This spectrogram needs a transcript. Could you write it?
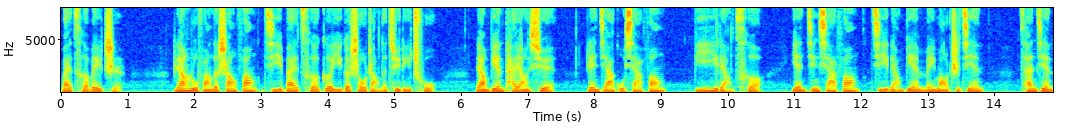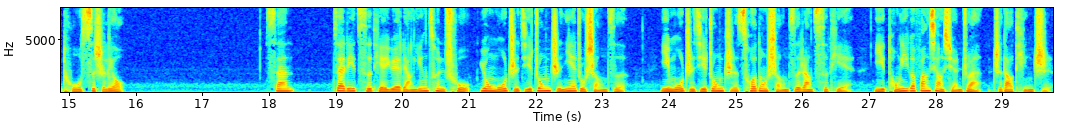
外侧位置，两乳房的上方及外侧各一个手掌的距离处，两边太阳穴、脸颊骨下方、鼻翼两侧、眼睛下方及两边眉毛之间。参见图四十六。三，在离磁铁约两英寸处，用拇指及中指捏住绳子。以拇指及中指搓动绳子，让磁铁以同一个方向旋转，直到停止。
